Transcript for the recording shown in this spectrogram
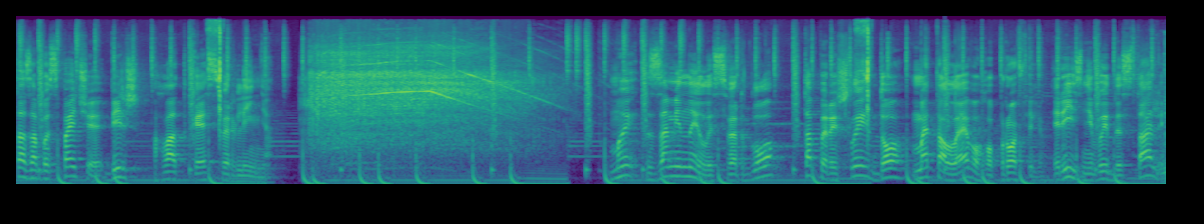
та забезпечує більш гладке сверління. Ми замінили свердло та перейшли до металевого профілю. Різні види сталі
